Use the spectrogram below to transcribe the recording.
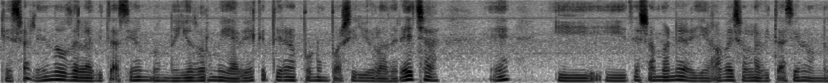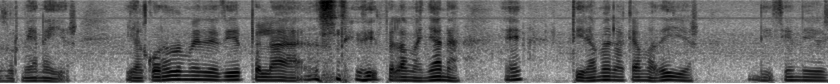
que saliendo de la habitación donde yo dormía había que tirar por un pasillo a la derecha ¿eh? y, de esa manera llegabais a la habitación donde dormían ellos. Y acuérdame de ir por la, de ir por la mañana, ¿eh? tirarme en la cama de ellos, diciendo ellos,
